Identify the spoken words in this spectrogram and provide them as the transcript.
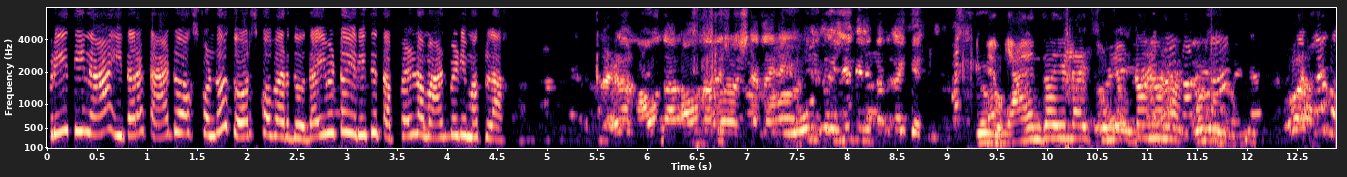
ಪ್ರೀತಿನ ಈ ತರ ಟ್ಯಾಟೂ ಹಾಕ್ಸ್ಕೊಂಡು ತೋರ್ಸ್ಕೋಬಾರ್ದು. ದಯವಿಟ್ಟು ಈ ರೀತಿ ತಪ್ಪೆಳ್ನ ಮಾಡ್ಬೇಡಿ ಮಕ್ಳ. ಇಲ್ಲ.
